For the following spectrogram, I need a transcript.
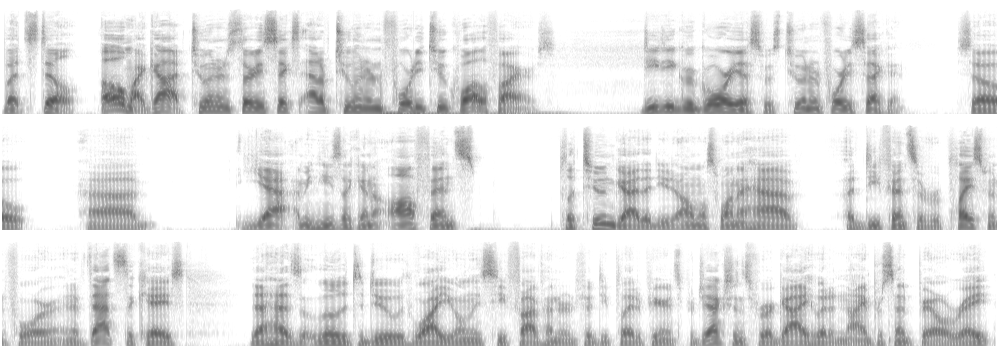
But still, oh my God, 236 out of 242 qualifiers. Didi Gregorius was 242nd. So, uh, yeah, I mean, he's like an offense platoon guy that you'd almost want to have a defensive replacement for. And if that's the case, that has a little to do with why you only see 550 plate appearance projections for a guy who had a 9% barrel rate,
